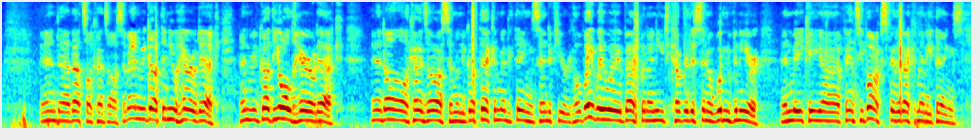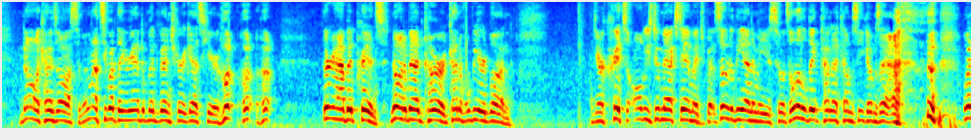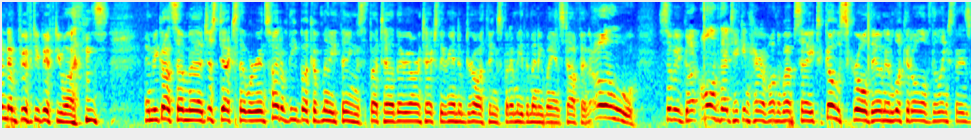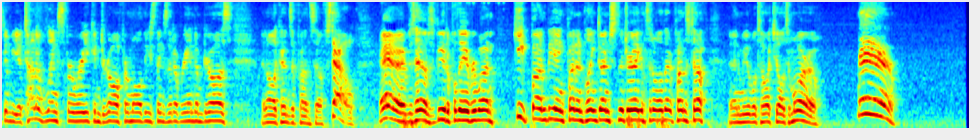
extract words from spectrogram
and uh, that's all kinds of awesome. And we got the new Harrow deck, and we've got the old Harrow deck and all kinds of awesome. And we got that and many things. And if you recall, way, way, way back when I need to cover this in a wooden veneer and make a uh, fancy box for the many things. And all kinds of awesome. And let's see what the random adventurer gets here. Huh, huh, huh. The Rabbit Prince. Not a bad card. Kind of a weird one. Your crits always do max damage, but so do the enemies, so it's a little bit kind of come see, comes out. one of them 50-50 ones. And we got some uh, just decks that were inside of the Book of Many Things, but uh, they aren't actually random draw things, but I made them anyway and stuff. And oh, so we've got all of that taken care of on the website. Go scroll down and look at all of the links. There's going to be a ton of links for where you can draw from all these things that have random draws and all kinds of fun stuff. So, have, a beautiful day, everyone. Keep on being fun and playing Dungeons & Dragons and all that fun stuff, and we will talk to y'all tomorrow. Meow!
